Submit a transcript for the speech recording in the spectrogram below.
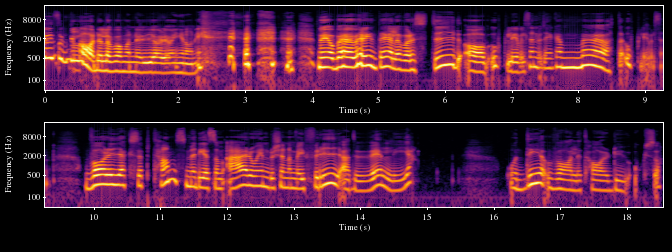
jag är så glad eller vad man nu gör, jag har ingen aning. Men jag behöver inte heller vara styrd av upplevelsen utan jag kan möta upplevelsen. Vara i acceptans med det som är och ändå känna mig fri att välja. Och det valet har du också.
